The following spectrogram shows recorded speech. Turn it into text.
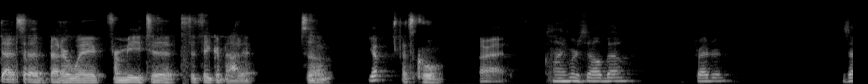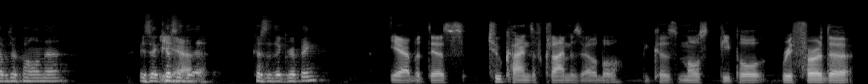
that's a better way for me to to think about it. So Yep. that's cool. All right. Climber's elbow, Frederick. Is that what they're calling that? Is it because Yeah. of the because of the gripping? Yeah, but there's two kinds of climber's elbow because most people refer the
